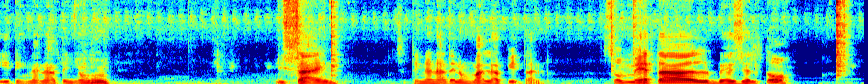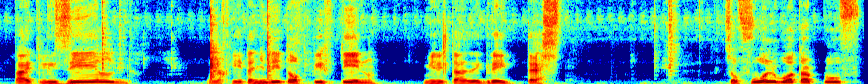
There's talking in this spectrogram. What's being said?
titingnan natin yung design. So, tingnan natin ng malapitan. So, metal, bezel to. Tightly sealed. Kung nakita nyo dito, 15 military grade test. So, full waterproof,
